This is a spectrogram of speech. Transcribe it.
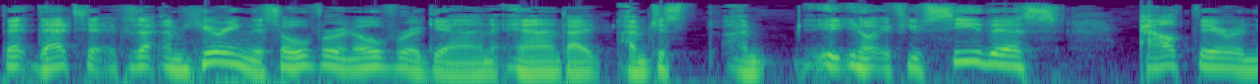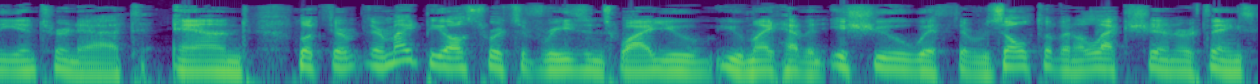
that that's it. Because I'm hearing this over and over again, and I I'm just I'm you know if you see this out there in the internet. And look, there, there might be all sorts of reasons why you, you might have an issue with the result of an election or things.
